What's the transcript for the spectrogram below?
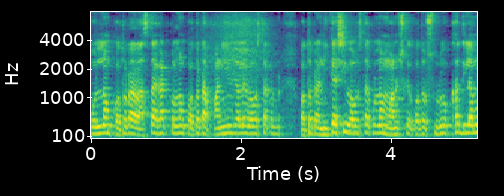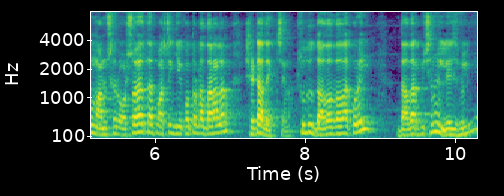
করলাম, কতটা রাস্তাঘাট করলাম, কতটা পানীয় জলের ব্যবস্থা করলাম, কতটা নিকাশি ব্যবস্থা করলাম, মানুষকে কত সুরক্ষা দিলাম, মানুষের অসহায়তার পাশে গিয়ে কতটা দাঁড়ালাম, সেটা দেখছে না। শুধু দাদা দাদা করেই দাদার পিছনে লেজ ঝুলিয়ে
